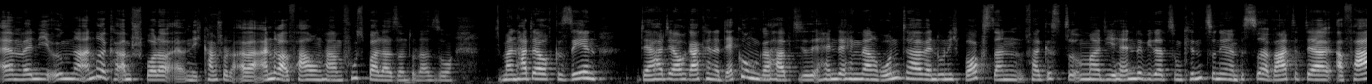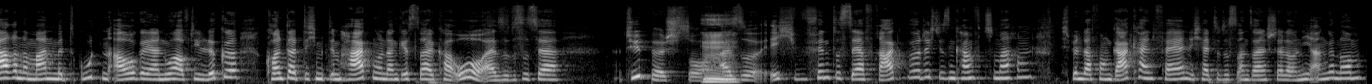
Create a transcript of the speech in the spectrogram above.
ähm, wenn die irgendeine andere Kampfsportler, äh, nicht Kampfsportler, aber andere Erfahrungen haben, Fußballer sind oder so. Man hat ja auch gesehen, der hat ja auch gar keine Deckung gehabt. Die Hände hängen dann runter. Wenn du nicht boxst, dann vergisst du immer, die Hände wieder zum Kind zu nehmen. Dann bist du erwartet, der erfahrene Mann mit gutem Auge ja nur auf die Lücke, kontert dich mit dem Haken und dann gehst du halt K.O. Also das ist ja typisch so. Mhm. Also ich finde es sehr fragwürdig, diesen Kampf zu machen. Ich bin davon gar kein Fan. Ich hätte das an seiner Stelle auch nie angenommen.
